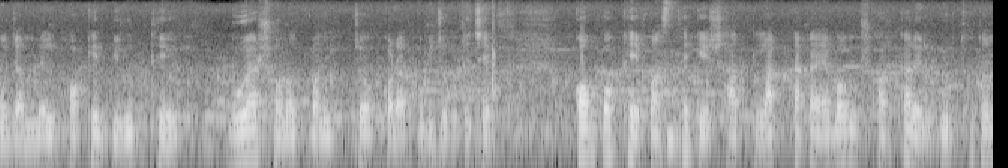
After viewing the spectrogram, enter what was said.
মোজাম্মেল হকের বিরুদ্ধে ভুয়া সনদ বাণিজ্য করার অভিযোগ উঠেছে। কমপক্ষে পাঁচ থেকে সাত লাখ টাকা এবং সরকারের ঊর্ধ্বতন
